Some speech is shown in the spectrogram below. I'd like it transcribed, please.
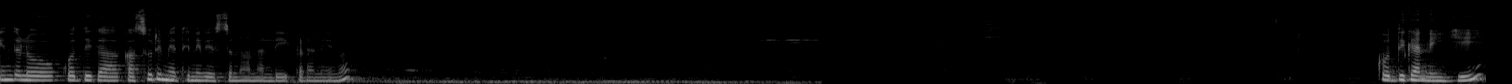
ఇందులో కొద్దిగా కసూరి మెథిని వేస్తున్నానండి ఇక్కడ నేను. కొద్దిగా నెయ్యి.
